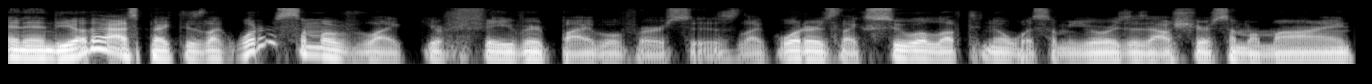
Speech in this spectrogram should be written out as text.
And then the other aspect is like, what are some of like your favorite Bible verses? Like, what is like Sue? I'd love to know what some of yours is. I'll share some of mine.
